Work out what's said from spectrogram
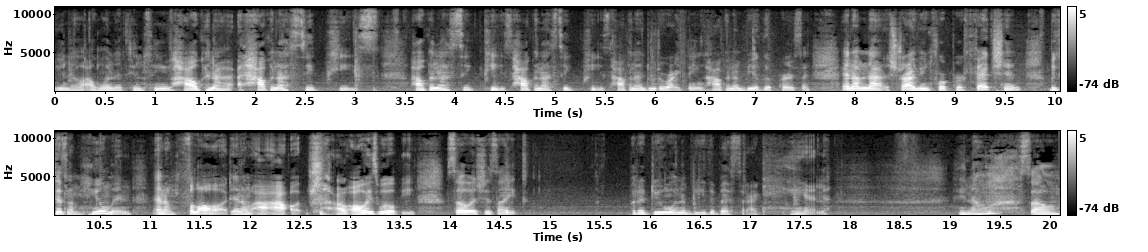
You know, I want to continue. How can I how can I seek peace? How can I seek peace? How can I seek peace? How can I do the right thing? How can I be a good person? And I'm not striving for perfection because I'm human and I'm flawed and I'm I, I, I always will be. So it's just like but I do want to be the best that I can. You know? So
